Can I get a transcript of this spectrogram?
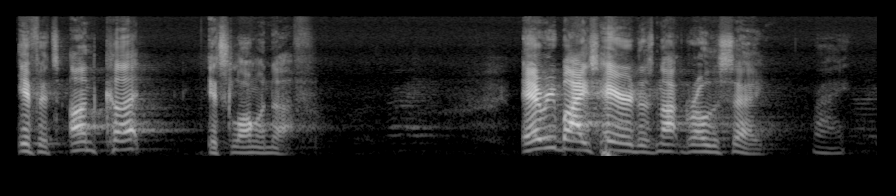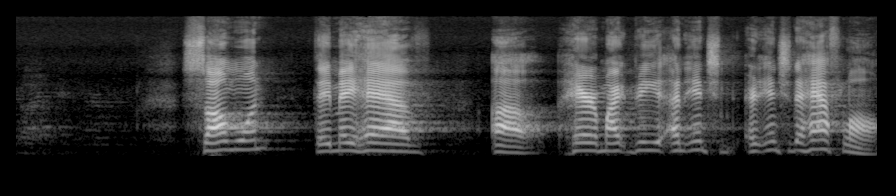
if it's uncut, it's long enough. Everybody's hair does not grow the same. Right. Someone, they may have uh, hair might be an inch, an inch and a half long.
